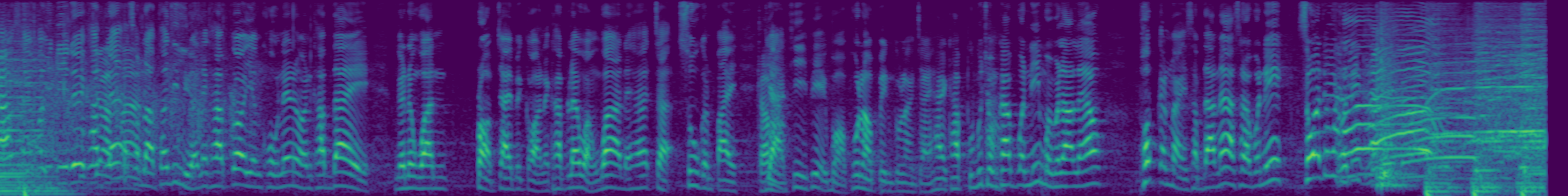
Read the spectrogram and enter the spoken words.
ครับแสดงความยินดีด้วยครับยอดและมากสำหรับท่านที่เหลือนะครับ ก็ยังคงแน่นอนครับได้เงินรางวัลปลอบใจไปก่อนนะครับ และหวังว่านะฮะจะสู้กันไปครับอย่างที่พี่เอกบอกพวกเราเป็นกำลังใจให้ครับ คุณผู้ชมครับ วันนี้หมดเวลาแล้ว พบกันใหม่สัปดาห์หน้าสำหรับวันนี้ สวัสดีครับ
